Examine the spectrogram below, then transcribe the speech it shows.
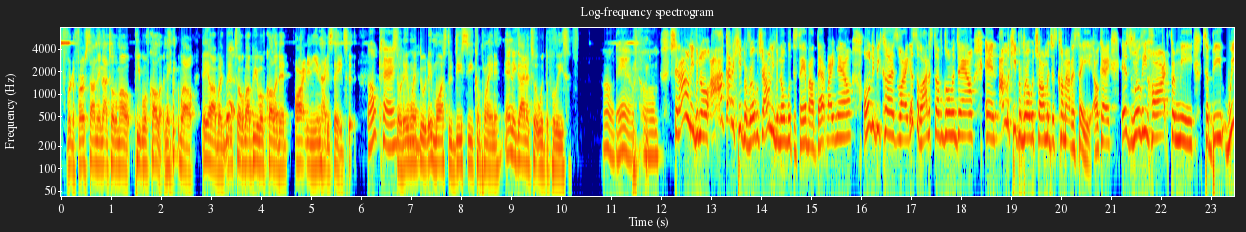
For the first time, they're not talking about people of color. They, well, they are, but they talk about people of color that aren't in the United States. Okay. So they went through, they marched through DC complaining, and they got into it with the police. Oh damn. Um shit, I don't even know. I, I gotta keep it real with you. I don't even know what to say about that right now. Only because like it's a lot of stuff going down. And I'm gonna keep it real with y'all. I'm gonna just come out and say it. Okay. It's really hard for me to be we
